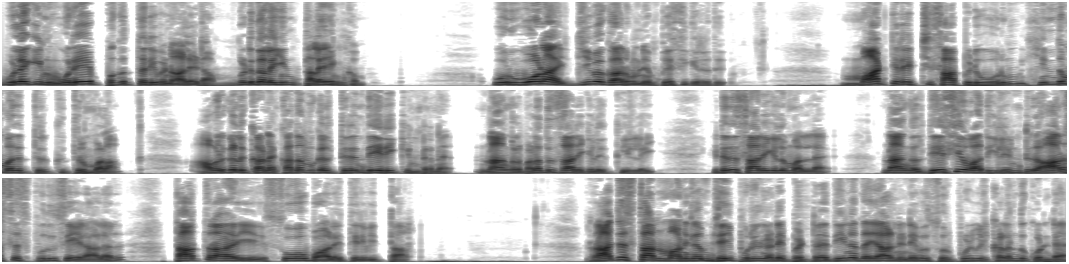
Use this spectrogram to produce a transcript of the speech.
உலகின் ஒரே பகுத்தறிவு நாளிடம் விடுதலையின் தலையங்கம். ஒரு ஓனாய் ஜீவகாருண்யம் பேசுகிறது. மாட்டிறைச்சி சாப்பிடுவோரும் இந்து மதத்திற்கு திரும்பலாம். அவர்களுக்கான கதவுகள் திறந்தே இருக்கின்றன. நாங்கள் வலதுசாரிகளுக்கு இல்லை இடதுசாரிகளும் அல்ல. நாங்கள் தேசியவாதிகள் என்று ஆர்எஸ்எஸ் பொதுச் செயலாளர் தாத்ராயே சோபாலே தெரிவித்தார். ராஜஸ்தான் மாநிலம் ஜெய்ப்பூரில் நடைபெற்ற தீனதயாள் நினைவு சொற்பொழிவில் கலந்து கொண்ட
